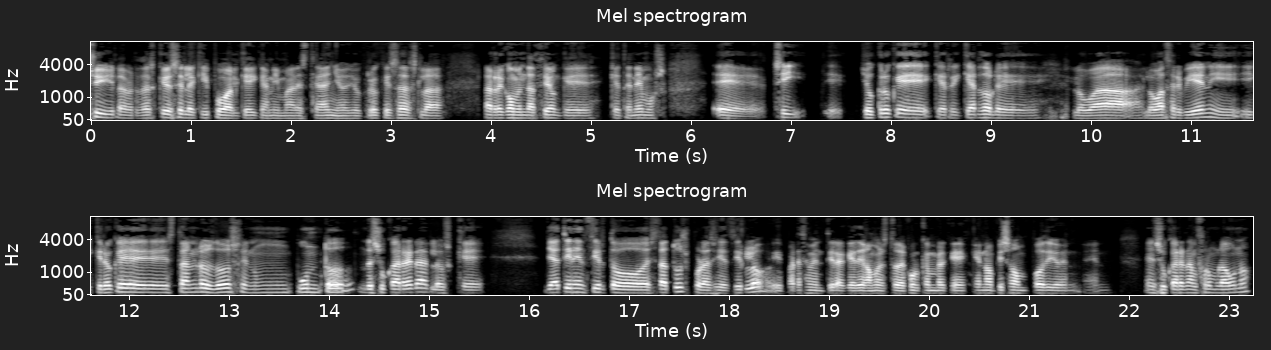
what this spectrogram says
Sí, la verdad es que es el equipo al que hay que animar este año. Yo creo que esa es la, la recomendación que, que tenemos. Eh, sí, eh, yo creo que, que Ricciardo le, lo, va, lo va a hacer bien y, y, creo que están los dos en un punto de su carrera en los que ya tienen cierto estatus, por así decirlo, y parece mentira que digamos esto de Hulkenberg que, no ha pisado un podio en, su carrera en Fórmula 1,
